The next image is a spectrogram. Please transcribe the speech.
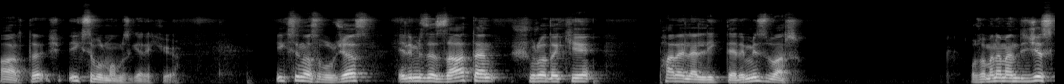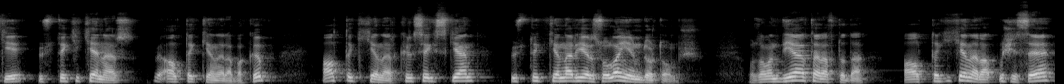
Artı. Şimdi x'i bulmamız gerekiyor. X'i nasıl bulacağız? Elimizde zaten şuradaki paralelliklerimiz var. O zaman hemen diyeceğiz ki üstteki kenar ve alttaki kenara bakıp alttaki kenar 48 iken üstteki kenar yarısı olan 24 olmuş. O zaman diğer tarafta da Alttaki kenar 60 ise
